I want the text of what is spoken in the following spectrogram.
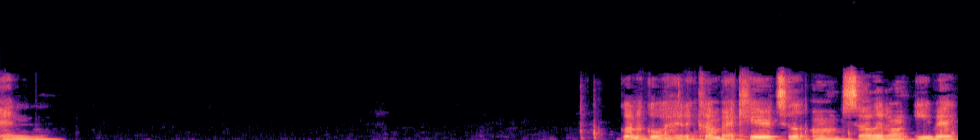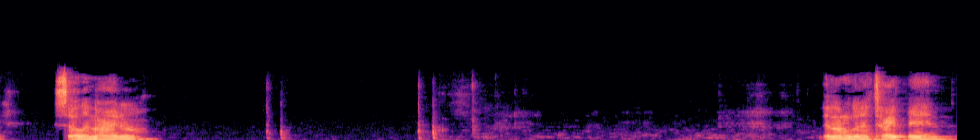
and going to go ahead and come back here to um, sell it on eBay, sell an item. Then I'm going to type in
